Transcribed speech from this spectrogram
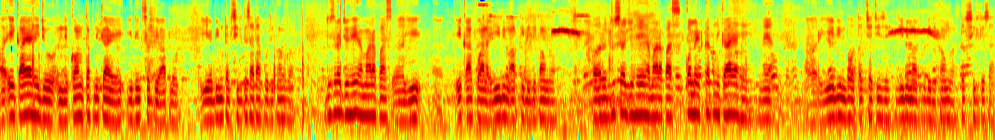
और एक आया है जो निकॉन कंपनी का है ये देख सकते हो आप लोग। ये अभी मैं तफसील के साथ आपको दिखाऊँगा। दूसरा जो है हमारा पास ये एक आँख वाला ये भी मैं आपके लिए दिखाऊँगा। और दूसरा जो है हमारा पास कॉमेट कंपनी का आया है नया। और ये भी बहुत अच्छा चीज़ है, ये भी मैं आपके लिए दिखाऊँगा तफसील के साथ।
